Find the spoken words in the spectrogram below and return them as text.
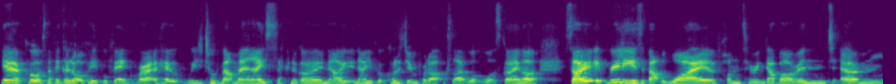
Yeah, of course. I think a lot of people think, right, okay, we were talking about mayonnaise a second ago, now now you've got collagen products. Like, what, what's going on? So it really is about the why of Hunter and Gather, and um,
